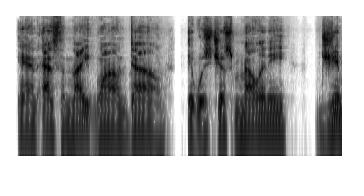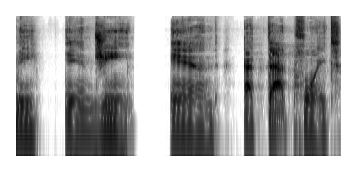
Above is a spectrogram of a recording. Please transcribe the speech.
And as the night wound down, it was just Melanie, Jimmy, and Gene. And at that point,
